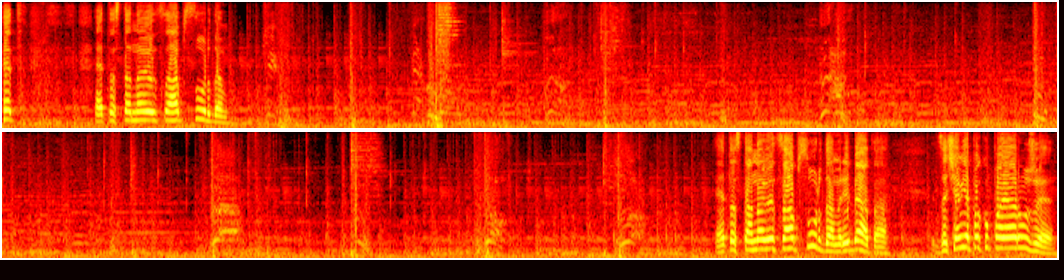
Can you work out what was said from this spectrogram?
Это, это становится абсурдом. Это становится абсурдом, ребята. Зачем я покупаю оружие?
